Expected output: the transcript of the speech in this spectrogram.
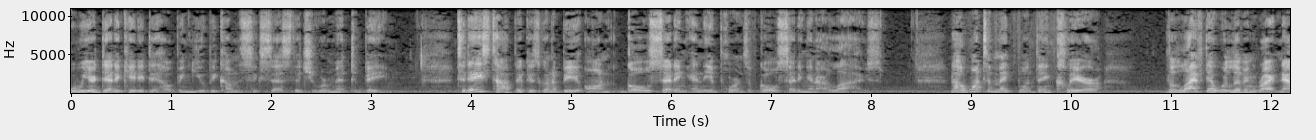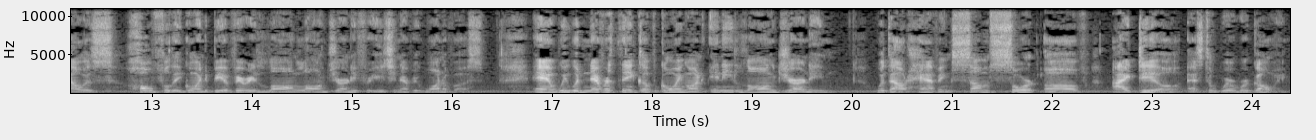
where we are dedicated to helping you become the success that you were meant to be. Today's topic is going to be on goal setting and the importance of goal setting in our lives. Now, I want to make one thing clear. The life that we're living right now is hopefully going to be a very long, long journey for each and every one of us. And we would never think of going on any long journey without having some sort of ideal as to where we're going.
